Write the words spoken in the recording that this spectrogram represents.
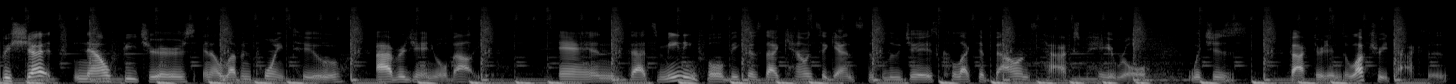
Bichette now features an 11.2 average annual value. And that's meaningful because that counts against the Blue Jays collective balance tax payroll, which is factored into luxury taxes.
